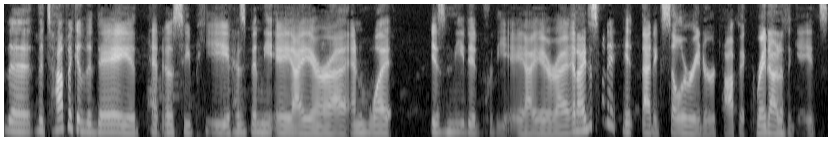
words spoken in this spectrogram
the the topic of the day at OCP has been the AI era and what is needed for the AI era. And I just want to hit that accelerator topic right out of the gates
